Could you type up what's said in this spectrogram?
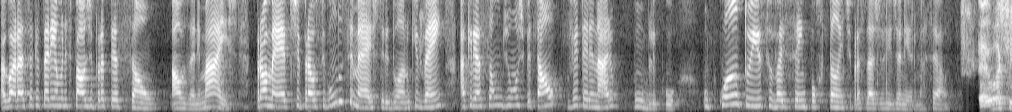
Agora, a Secretaria Municipal de Proteção aos Animais promete para o segundo semestre do ano que vem a criação de um hospital veterinário público. O quanto isso vai ser importante para a cidade do Rio de Janeiro, Marcelo? É, eu acho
